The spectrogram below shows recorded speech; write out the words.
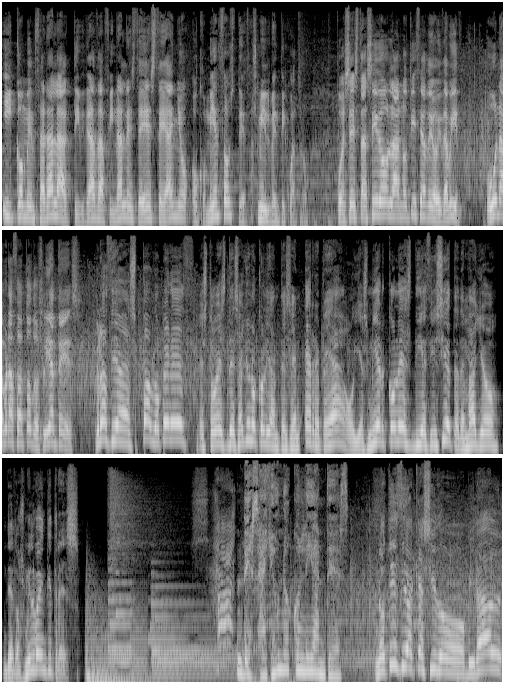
y comenzará la actividad a finales de este año o comienzos de 2024. Pues esta ha sido la noticia de hoy, David. Un abrazo a todos, liantes. Gracias, Pablo Pérez. Esto es Desayuno Coliantes en RPA. Hoy es miércoles 17 de mayo de 2023. Desayuno con liantes. Noticia que ha sido viral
